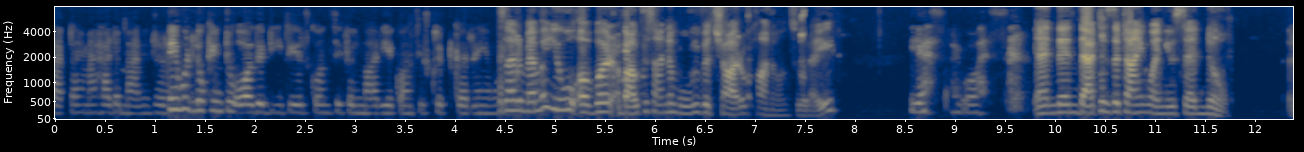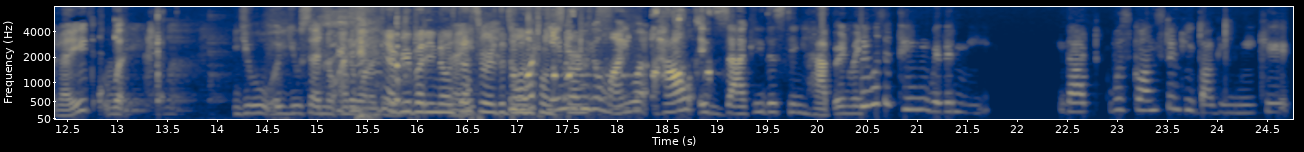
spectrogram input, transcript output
that time I had a manager they would look in to all the details کون سی فلم آ رہی ہے کون سی اسکرپٹ کر رہے ہیں I remember you were about to sign a movie with Shah Rukh Khan also right yes I was and then that is the time when you said no right you you said no i don't want to do everybody it, knows right? that's where the so what came starts. into your mind well, how exactly this thing happened when there was a thing within me that was constantly bugging me that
